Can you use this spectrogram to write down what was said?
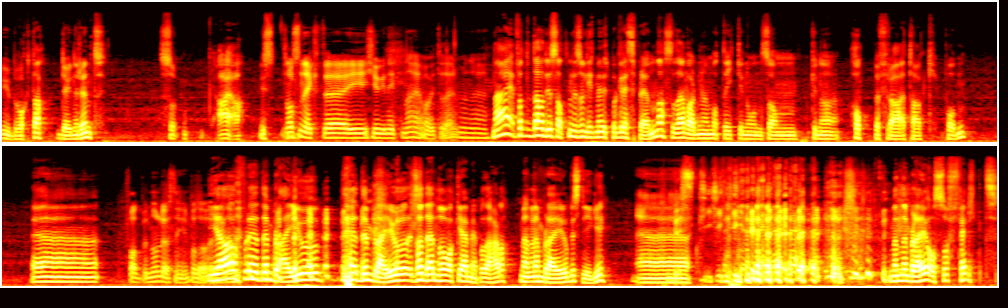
ubevokta, døgnet rundt, så Ja, ja. Åssen gikk det i 2019? da? Jeg var ikke der, men eh, nei, for da hadde du satt den liksom litt mer ute på gressplenen, da, så der var det måte ikke noen som kunne hoppe fra et tak på den. Eh, fant vi noen løsninger på det? ja, for det, den blei jo Den ble jo Så det, Nå var ikke jeg med på det her, da, men den blei jo bestiget. Eh, Bestiger. Men det ble jo også felt.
